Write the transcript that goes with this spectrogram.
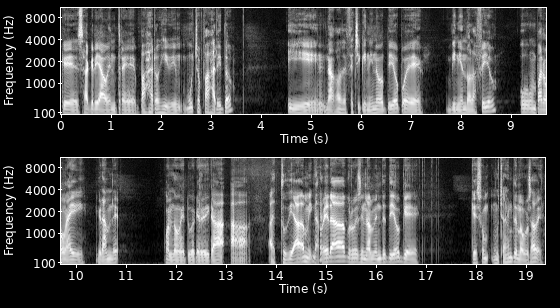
que se ha criado entre pájaros y muchos pajaritos. Y nada, desde chiquinino, tío, pues viniendo a la FIO, hubo un parón ahí grande cuando me tuve que dedicar a, a estudiar mi carrera profesionalmente, tío, que, que eso mucha gente no lo sabe.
